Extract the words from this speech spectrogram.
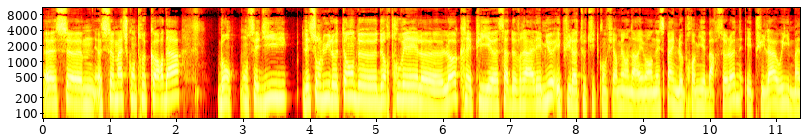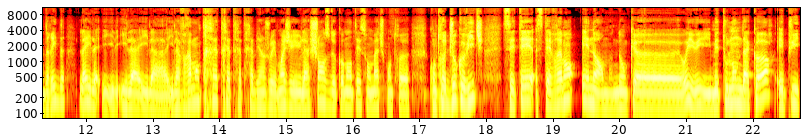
euh, ce, ce match contre Corda. Bon, on s'est dit, Laissons-lui le temps de, de retrouver l'ocre et puis euh, ça devrait aller mieux. Et puis il a tout de suite confirmé en arrivant en Espagne le premier Barcelone et puis là oui Madrid. Là il a, il, il, a, il a, il a vraiment très très très très bien joué. Moi j'ai eu la chance de commenter son match contre contre Djokovic. C'était c'était vraiment énorme. Donc euh, oui oui il met tout le monde d'accord. Et puis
